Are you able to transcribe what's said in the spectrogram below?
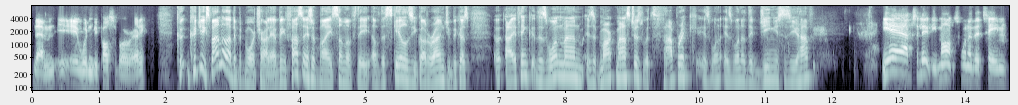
them it, it wouldn't be possible really. Could, could you expand on that a bit more, Charlie? I'd be fascinated by some of the of the skills you got around you because uh, I think there's one man. Is it Mark Masters with fabric? Is one is one of the geniuses you have. Yeah, absolutely. Mark's one of the team.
